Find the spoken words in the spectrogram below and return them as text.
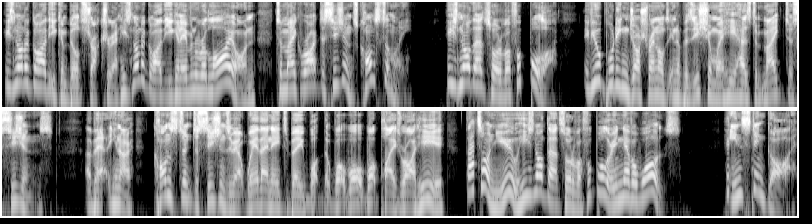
He's not a guy that you can build structure around. He's not a guy that you can even rely on to make right decisions constantly. He's not that sort of a footballer. If you're putting Josh Reynolds in a position where he has to make decisions about, you know, constant decisions about where they need to be, what the, what what what plays right here, that's on you. He's not that sort of a footballer. He never was. Instinct guy.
